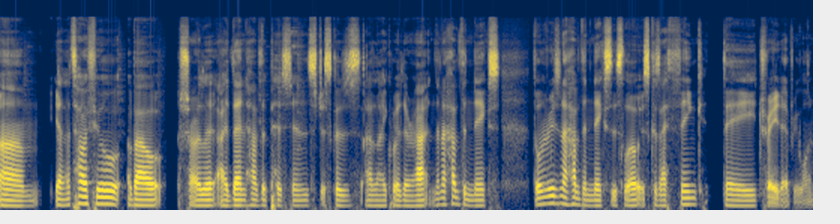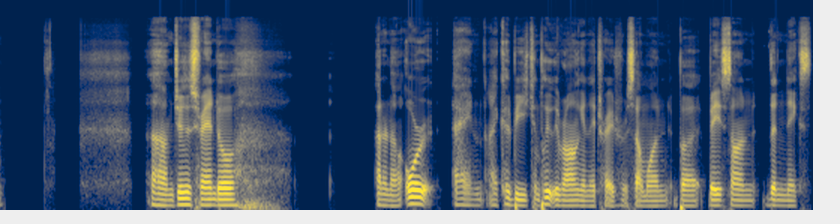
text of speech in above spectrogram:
um, yeah, that's how I feel about Charlotte. I then have the Pistons just because I like where they're at, and then I have the Knicks. The only reason I have the Knicks this low is because I think they trade everyone. Um, Julius Randle, I don't know, or and I could be completely wrong and they trade for someone, but based on the Knicks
